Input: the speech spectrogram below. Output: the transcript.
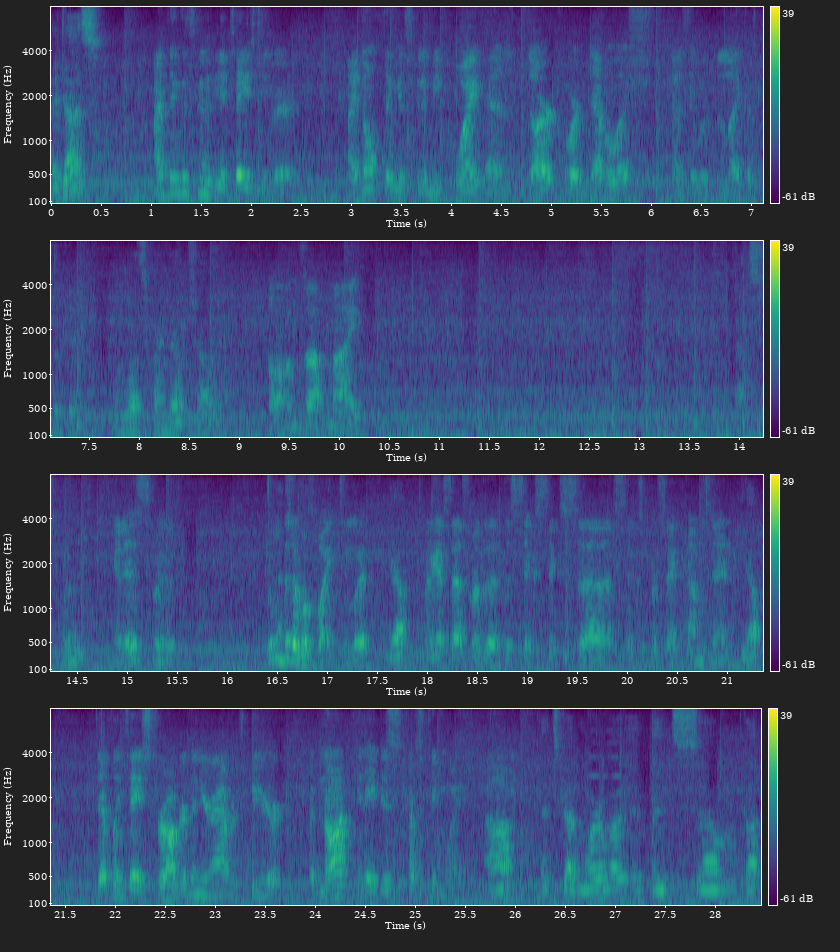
It does. I think it's going to be a tasty beer. I don't think it's going to be quite as dark or devilish as it would like us to think. Well, let's find out, shall we? Bottoms up, mate. That's smooth. It is smooth. A little bit of a bite to it. Yep. I guess that's where the the six six uh, six percent comes in. Yep. Definitely tastes stronger than your average beer, but not in a disgusting way. Um, It's got more of a. it- It's um, got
